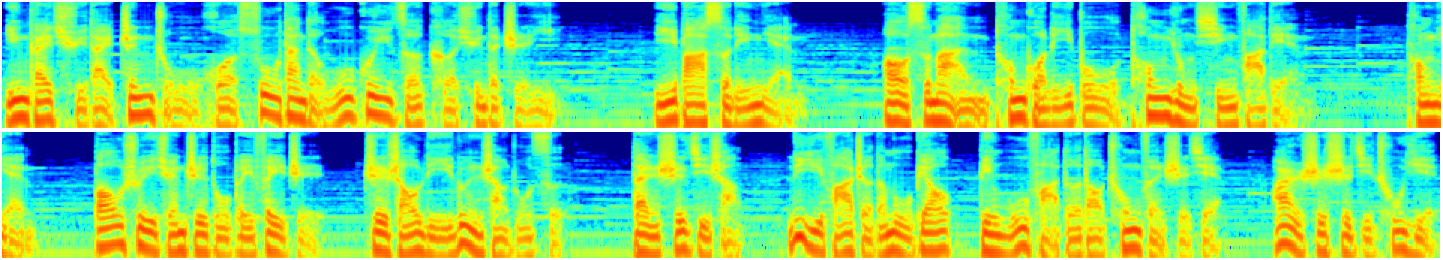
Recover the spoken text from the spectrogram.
应该取代真主或苏丹的无规则可循的旨意。一八四零年，奥斯曼通过了一部通用刑法典。同年，包税权制度被废止，至少理论上如此，但实际上立法者的目标并无法得到充分实现。二十世纪初叶，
